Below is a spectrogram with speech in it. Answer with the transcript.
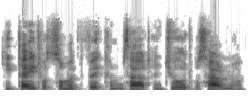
He paid what some of the victims had endured was harrowing.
